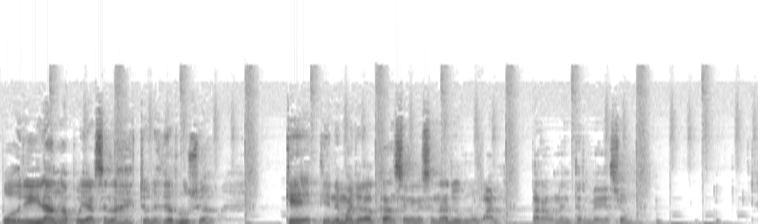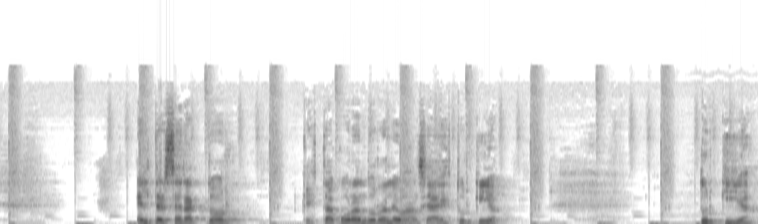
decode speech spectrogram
podría Irán apoyarse en las gestiones de Rusia que tiene mayor alcance en el escenario global para una intermediación. El tercer actor que está cobrando relevancia es Turquía. Turquía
